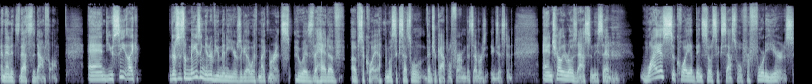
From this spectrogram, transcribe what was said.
and then it's that's the downfall. And you see, like, there's this amazing interview many years ago with Mike Moritz, who is the head of of Sequoia, the most successful venture capital firm that's ever existed. And Charlie Rose asked him, they said. Why has Sequoia been so successful for 40 years?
